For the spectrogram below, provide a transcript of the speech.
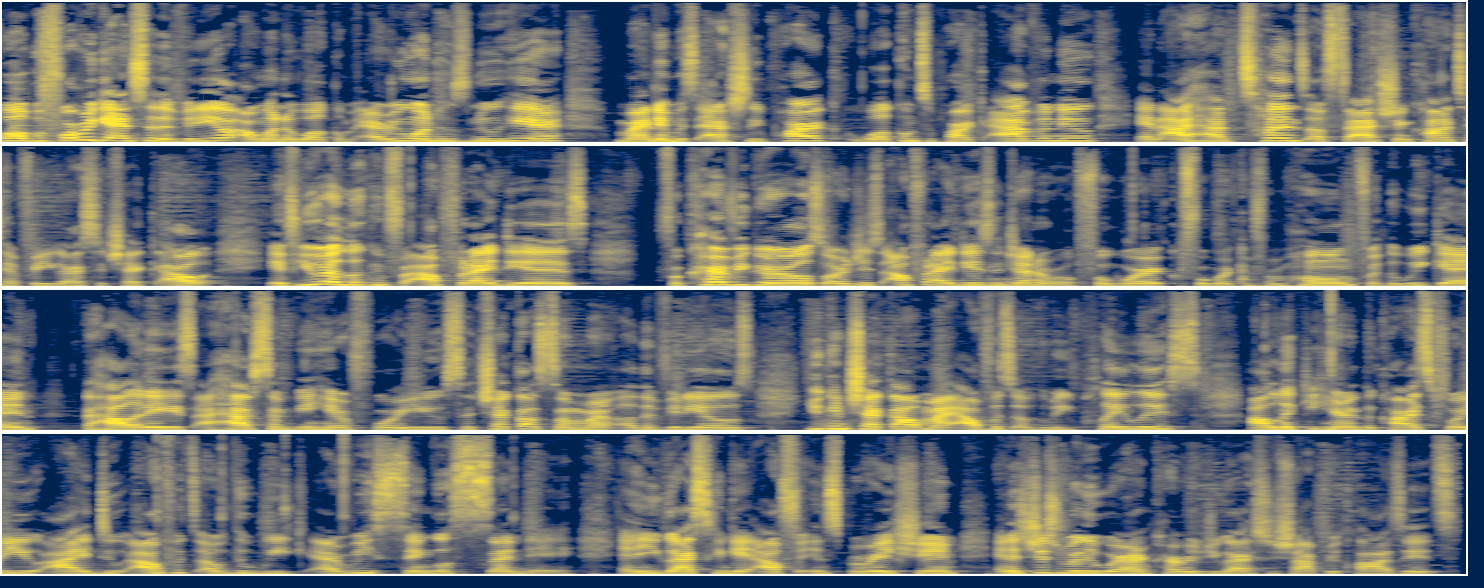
Well, before we get into the video, I wanna welcome everyone who's new here. My name is Ashley Parke. Welcome to Parke Avenue, and I have tons of fashion content for you guys to check out. If you are looking for outfit ideas, for curvy girls or just outfit ideas in general for work, for working from home, for the weekend, the holidays, I have something here for you. So check out some of my other videos. You can check out my outfits of the week playlist. I'll link it here in the cards for you. I do outfits of the week every single Sunday and you guys can get outfit inspiration. And it's just really where I encourage you guys to shop your closets.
